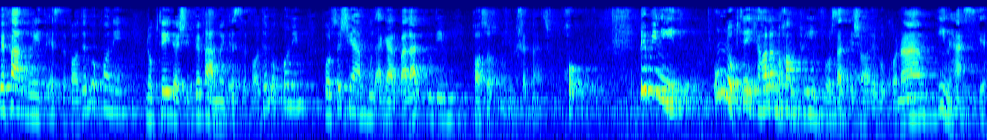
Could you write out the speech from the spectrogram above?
بفرمایید استفاده بکنیم. نکته ای داشتید بفرمایید استفاده بکنیم. پرسشی هم بود اگر بلد بودیم پاسخ میدیم خدمتتون خب ببینید اون نکته ای که حالا می‌خوام تو این فرصت اشاره بکنم این هست که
